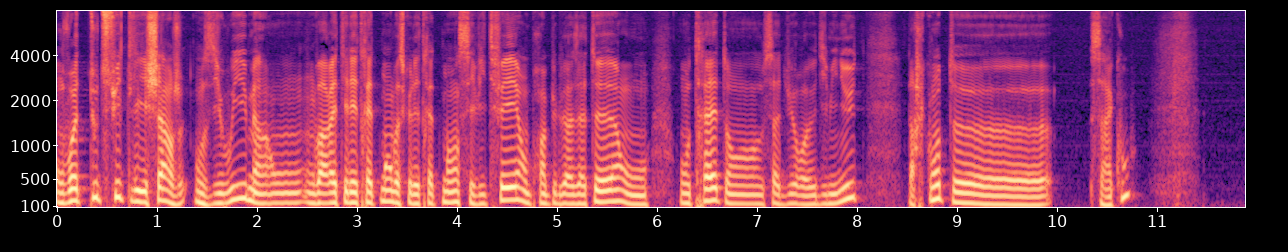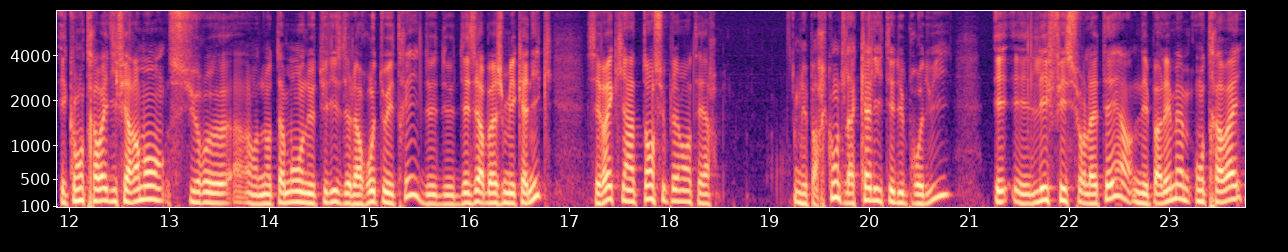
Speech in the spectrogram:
On voit tout de suite les charges. On se dit oui, mais on, va arrêter les traitements parce que les traitements, c'est vite fait. On prend un pulvérisateur, on, traite, ça dure 10 euh, minutes. Par contre, euh, c'est un coût. Et quand on travaille différemment, sur, euh, notamment on utilise de la rotoétrie, de, de désherbage mécanique, c'est vrai qu'il y a un temps supplémentaire. Mais par contre, la qualité du produit et, l'effet sur la terre n'est pas les mêmes. On travaille,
